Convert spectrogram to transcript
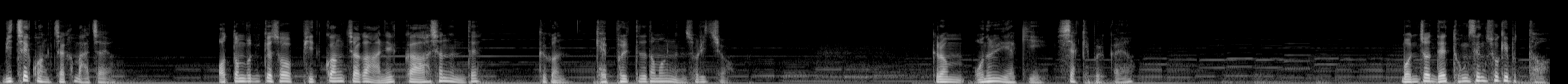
미체 광자가 맞아요. 어떤 분께서 빛광자가 아닐까 하셨는데 그건 개풀 뜯어먹는 소리죠. 그럼 오늘 이야기 시작해 볼까요? 먼저 내 동생 소개부터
